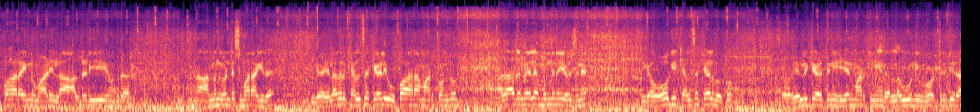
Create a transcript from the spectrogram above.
ಉಪಹಾರ ಇನ್ನೂ ಮಾಡಿಲ್ಲ. ಆಲ್ರೆಡಿ ಒಂದು ಹನ್ನೊಂದು ಗಂಟೆ ಸುಮಾರಾಗಿದೆ. ಈಗ ಎಲ್ಲಾದರೂ ಕೆಲಸ ಕೇಳಿ ಉಪಹಾರ ಮಾಡಿಕೊಂಡು ಅದಾದ ಮೇಲೆ ಮುಂದಿನ ಯೋಜನೆ. ಈಗ ಹೋಗಿ ಕೆಲಸ ಕೇಳಬೇಕು. ಸೊ ಎಲ್ಲಿ ಕೇಳ್ತೀನಿ, ಏನು ಮಾಡ್ತೀನಿ ಅದೆಲ್ಲವೂ ನೀವು ನೋಡ್ತಿರ್ತೀರಾ.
